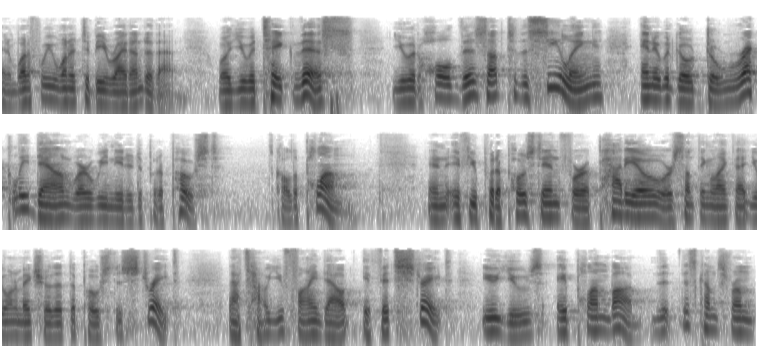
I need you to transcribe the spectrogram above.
And what if we wanted to be right under that? Well, you would take this, you would hold this up to the ceiling, and it would go directly down where we needed to put a post. It's called a plumb. And if you put a post in for a patio or something like that, you want to make sure that the post is straight. That's how you find out if it's straight. You use a plumb bob. This comes from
